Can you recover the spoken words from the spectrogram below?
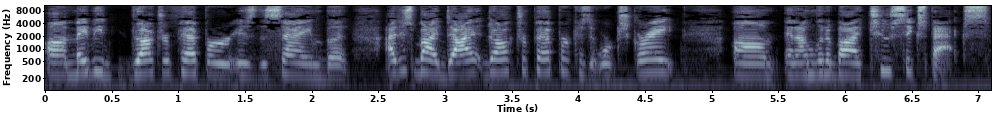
uh, maybe Dr. Pepper is the same, but I just buy Diet Dr. Pepper because it works great. Um, and I'm going to buy two six packs,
